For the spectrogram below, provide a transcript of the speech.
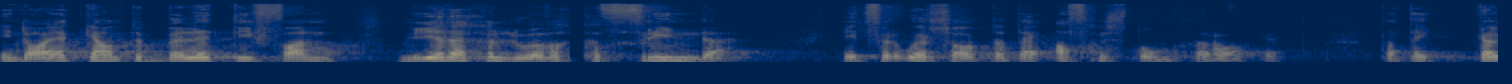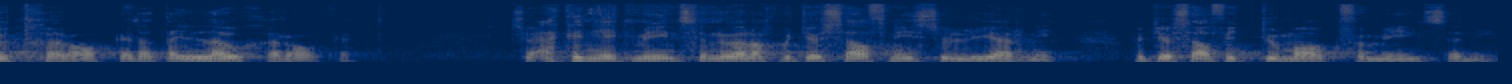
en daai accountability van medegelowige vriende het veroorsaak dat hy afgestomp geraak het, dat hy koud geraak het, dat hy lou geraak het. So ek en jy het mense nodig, met jouself nie isoleer nie, met jouself nie toemaak vir mense nie.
